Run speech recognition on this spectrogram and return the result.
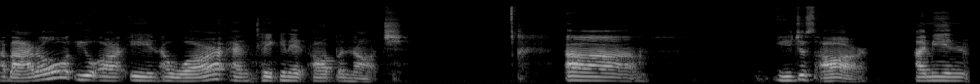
a battle, you are in a war and taking it up a notch. Uh, you just are. I mean,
